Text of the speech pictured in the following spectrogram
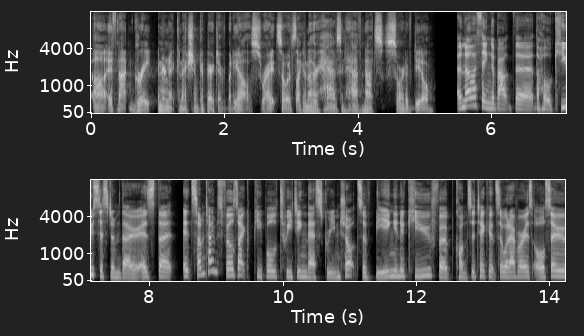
uh, if not great, internet connection compared to everybody else, right? So it's like another haves and have nots sort of deal. Another thing about the the whole queue system though is that it sometimes feels like people tweeting their screenshots of being in a queue for concert tickets or whatever is also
